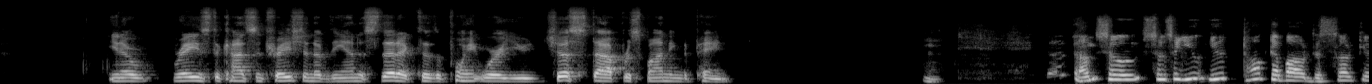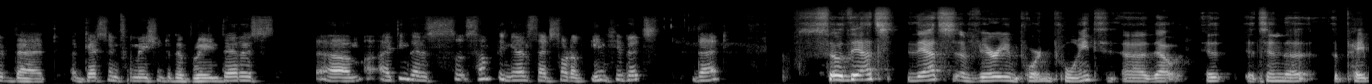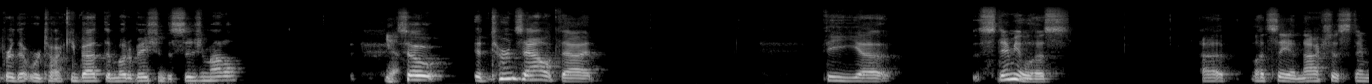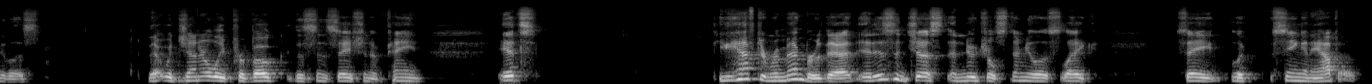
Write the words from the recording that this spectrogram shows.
you know, raise the concentration of the anesthetic to the point where you just stop responding to pain. Mm. Um, so, so, so you you talked about the circuit that gets information to the brain. There is, um, I think, there is something else that sort of inhibits that. So that's that's a very important point. Uh, that it, it's in the the paper that we're talking about, the motivation decision model. Yeah. So it turns out that the uh, stimulus, uh, let's say a noxious stimulus, that would generally provoke the sensation of pain, it's you have to remember that it isn't just a neutral stimulus like, say, look, seeing an apple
